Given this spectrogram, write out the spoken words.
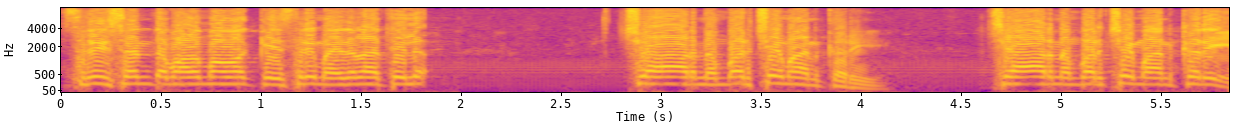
श्री संत बाळमामा केसरी मैदानातील चार नंबरचे मानकरी चार नंबरचे मानकरी.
